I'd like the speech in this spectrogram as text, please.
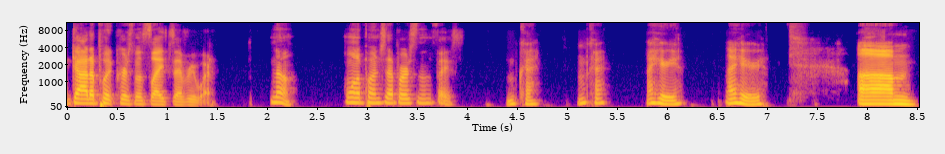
gotta put Christmas lights everywhere. No, I want to punch that person in the face. Okay. Okay. I hear you. I hear you. Um,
